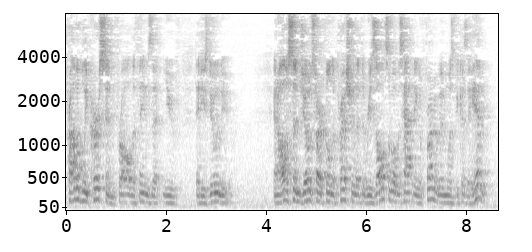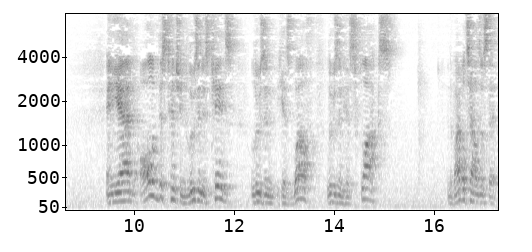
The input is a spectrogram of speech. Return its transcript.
probably curse him for all the things that you've that he's doing to you. And all of a sudden Job started feeling the pressure that the results of what was happening in front of him was because of him. And he had all of this tension, losing his kids, losing his wealth, losing his flocks. And the Bible tells us that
